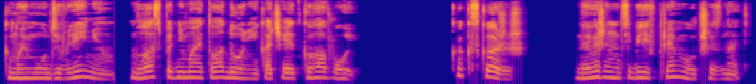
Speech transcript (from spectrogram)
К моему удивлению, Влас поднимает ладони и качает головой. Как скажешь. Наверное, тебе и впрямь лучше знать.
